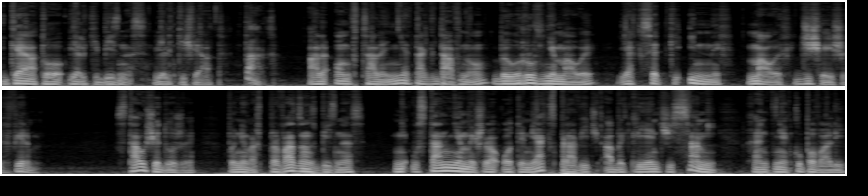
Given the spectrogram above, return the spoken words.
IKEA to wielki biznes, wielki świat. Tak, ale on wcale nie tak dawno był równie mały jak setki innych małych dzisiejszych firm. Stał się duży, ponieważ prowadząc biznes, nieustannie myślał o tym, jak sprawić, aby klienci sami chętnie kupowali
